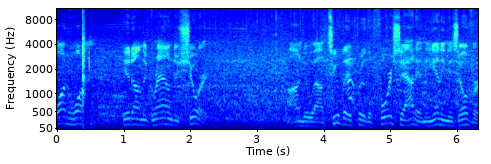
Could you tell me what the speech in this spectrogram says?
1-1. Hit on the ground to short. On to Altuve for the force out, and the inning is over.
